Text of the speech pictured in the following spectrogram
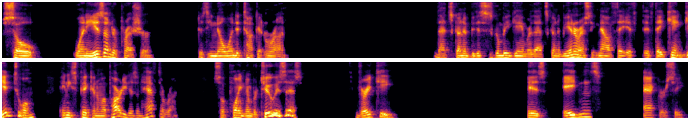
So when he is under pressure, does he know when to tuck it and run? That's going to be this is going to be a game where that's going to be interesting. Now, if they if if they can't get to him and he's picking them apart, he doesn't have to run. So point number two is this very key is Aidan's accuracy.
